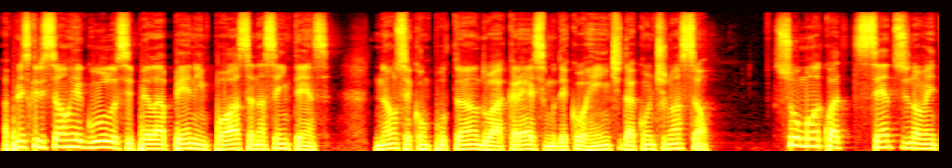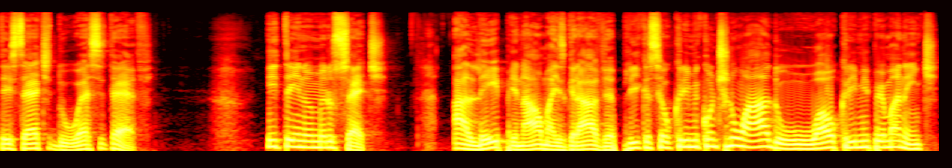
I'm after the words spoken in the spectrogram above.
a prescrição regula-se pela pena imposta na sentença, não se computando o acréscimo decorrente da continuação. Súmula 497 do STF. Item número 7. A lei penal mais grave aplica-se ao crime continuado ou ao crime permanente,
